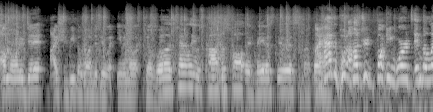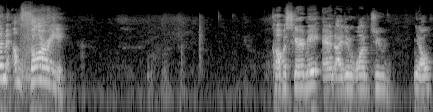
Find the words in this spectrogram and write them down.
I'm the one who did it. I should be the one to do it, even though it kills me. well, technically it was Kappa's fault. It made us do this. But I had to put a hundred fucking words in the limit. I'm sorry. Kappa scared me, and I didn't want to, you know.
